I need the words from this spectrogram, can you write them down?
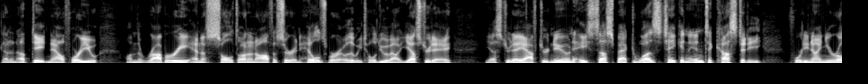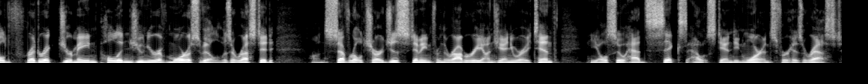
Got an update now for you on the robbery and assault on an officer in Hillsboro that we told you about yesterday. Yesterday afternoon, a suspect was taken into custody. 49 year old Frederick Germain Pullen Jr. of Morrisville was arrested on several charges stemming from the robbery on January 10th. He also had six outstanding warrants for his arrest.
